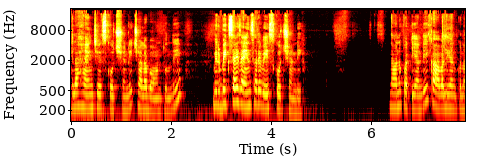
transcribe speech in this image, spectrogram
ఇలా హ్యాంగ్ చేసుకోవచ్చండి. చాలా బాగుంటుంది. మీరు బిగ్ సైజ్ అయినా సరే వేసుకోవచ్చండి. నాను పట్టి అండి. కావాలి అనుకున్న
